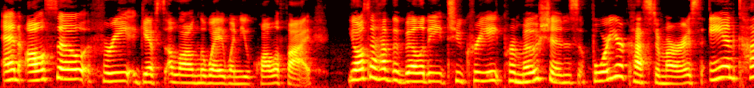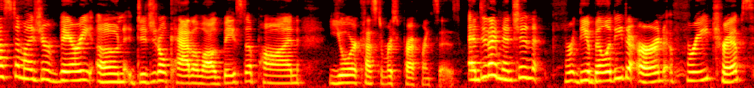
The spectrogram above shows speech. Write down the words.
and also free gifts along the way when you qualify. You also have the ability to create promotions for your customers and customize your very own digital catalog based upon your customers' preferences. And did I mention the ability to earn free trips.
